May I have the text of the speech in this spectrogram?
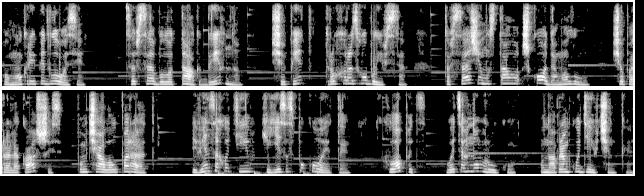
по мокрій підлозі. Це все було так дивно, що піт трохи розгубився, та все ж йому стало шкода малу, що, перелякавшись, помчала уперед, і він захотів її заспокоїти. Хлопець витягнув руку у напрямку дівчинки.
